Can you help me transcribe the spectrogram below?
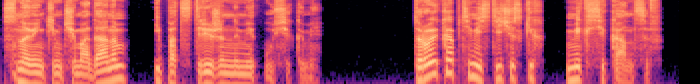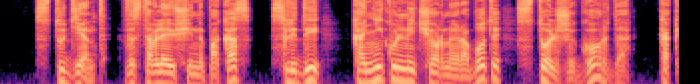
с новеньким чемоданом и подстриженными усиками. Тройка оптимистических мексиканцев. Студент, выставляющий на показ следы каникульной черной работы столь же гордо, как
